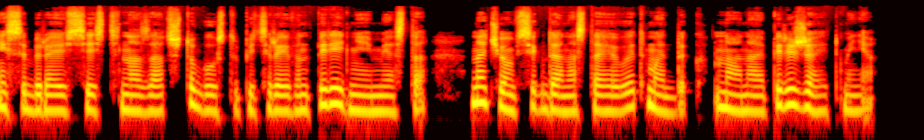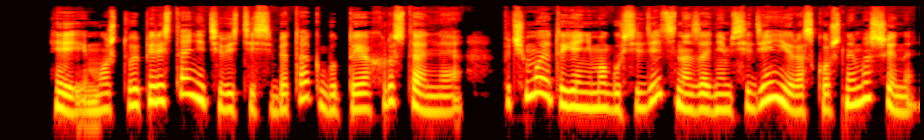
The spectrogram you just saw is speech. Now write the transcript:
И собираюсь сесть назад, чтобы уступить Рейвен переднее место, на чем всегда настаивает Мэддок, но она опережает меня. «Эй, может, вы перестанете вести себя так, будто я хрустальная? Почему это я не могу сидеть на заднем сиденье роскошной машины?»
